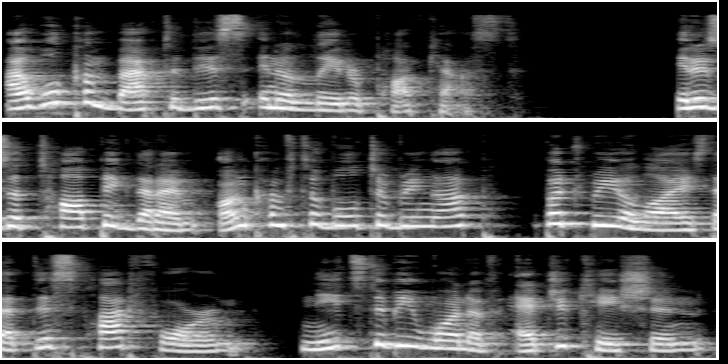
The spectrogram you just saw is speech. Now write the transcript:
I will come back to this in a later podcast. It is a topic that I'm uncomfortable to bring up, but realize that this platform needs to be one of education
